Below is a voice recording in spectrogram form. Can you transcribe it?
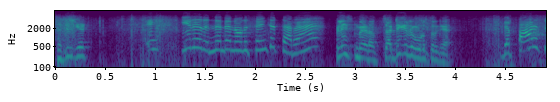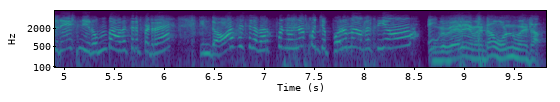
சர்டிபிகேட் ஏய் இரு இரு, நான் செஞ்சு தரேன். ப்ளீஸ் மேடம் சர்டிபிகேட் கொடுத்துருங்க. இந்த பாரு சுரேஷ் நீ ரொம்ப அவசரப்படுற. இந்த ஆபீஸ்ல ஒர்க் பண்ணனும்னா கொஞ்சம் பொறுமை அவசியம். உங்க வேலையை வேண்டாம் ஒண்ணும் வேண்டாம்.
